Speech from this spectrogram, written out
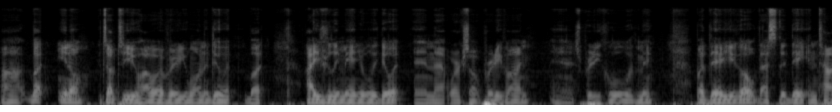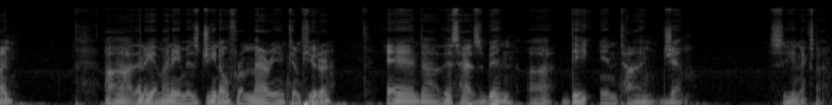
Uh, but, you know, it's up to you however you want to do it. But I usually manually do it, and that works out pretty fine. And it's pretty cool with me. But there you go. That's the date and time. Uh, then again, my name is Gino from Marion Computer. And uh, this has been Date and Time Gem. See you next time.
